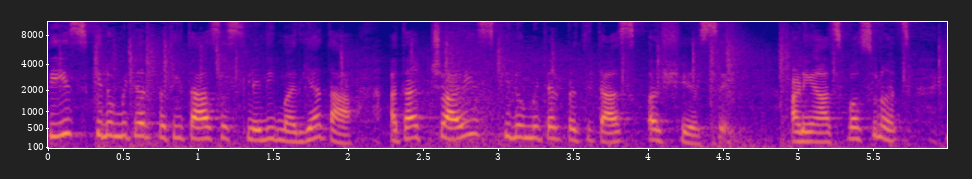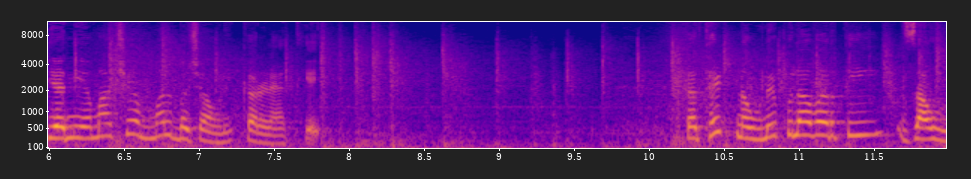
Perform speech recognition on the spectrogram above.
तीस किलोमीटर प्रति तास असलेली मर्यादा आता चाळीस किलोमीटर प्रति तास अशी असेल. आणि आजपासूनच या नियमाची अंमलबजावणी करण्यात येईल. तर थेट नवले पुलावरती जाऊन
